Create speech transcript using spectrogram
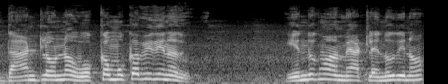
దాంట్లో ఉన్న ఒక్క ముక్కవి తినదు. ఎందుకు మమ్మీ అట్లా ఎందుకు తినవు?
